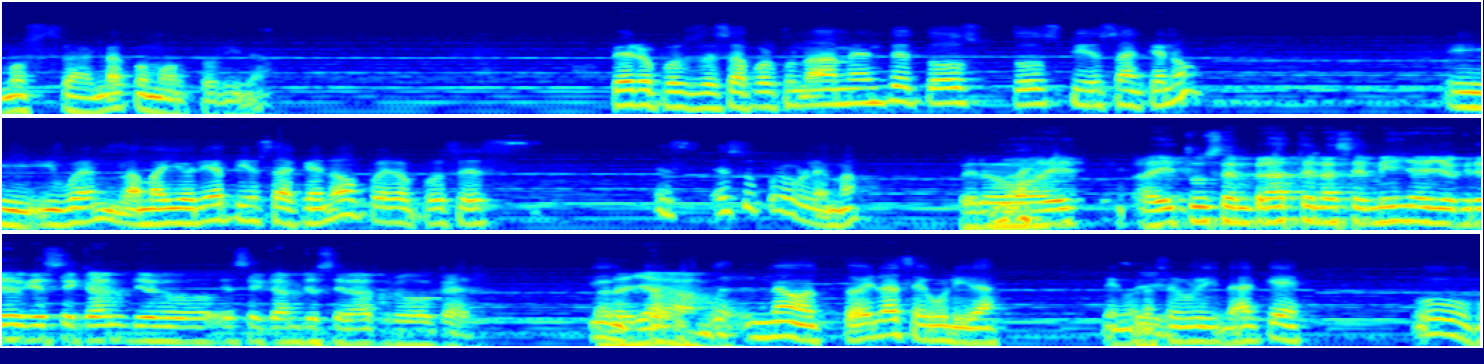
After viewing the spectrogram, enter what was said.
mostrarla como autoridad. Pero pues desafortunadamente todos, todos piensan que no. Y, bueno, la mayoría piensa que no, pero pues es, es, su problema. Pero ahí, ahí tú sembraste la semilla y yo creo que ese cambio, ese cambio se va a provocar. Para allá vamos. No, estoy la seguridad. Tengo la seguridad que, uh,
